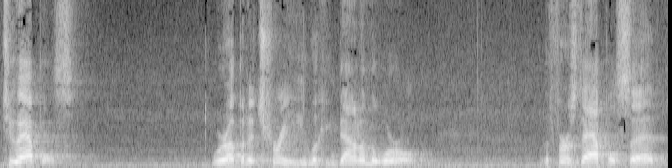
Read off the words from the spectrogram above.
Two apples were up in a tree looking down on the world. The first apple said,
